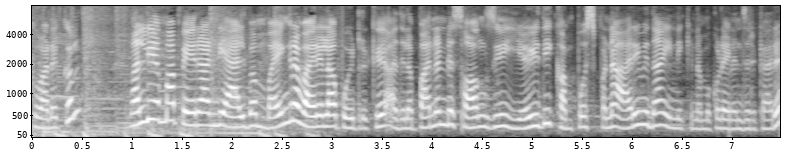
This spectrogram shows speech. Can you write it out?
நேயர்களுக்கு வணக்கம். வள்ளியம்மா பேராண்டி ஆல்பம் பயங்கர வைரலாக போயிட்டுருக்கு. அதில் பன்னெண்டு சாங்ஸையும் எழுதி கம்போஸ் பண்ண அறிவு தான் இன்றைக்கி நம்ம கூட இணைஞ்சிருக்காரு.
